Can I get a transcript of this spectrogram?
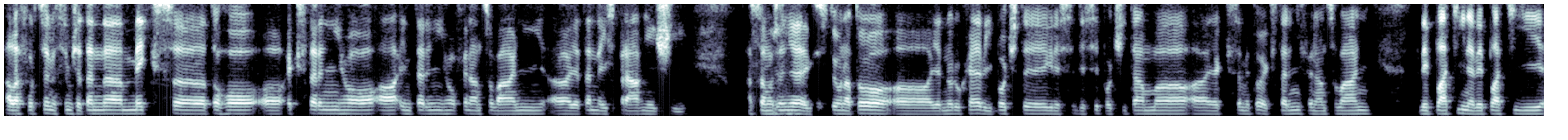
ale furt si myslím, že ten mix toho externího a interního financování je ten nejsprávnější. A samozřejmě existují na to jednoduché výpočty, kdy si, kdy si počítám, jak se mi to externí financování vyplatí, nevyplatí.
